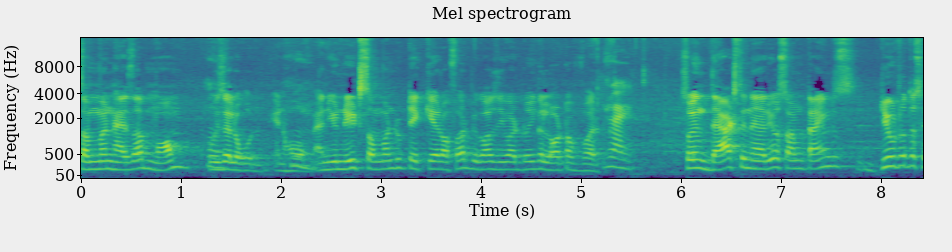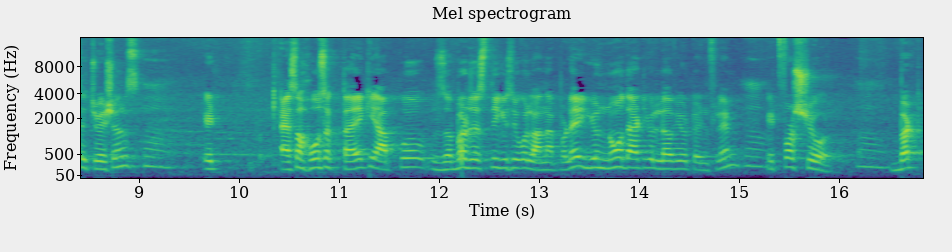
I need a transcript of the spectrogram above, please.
someone has a mom who is a lone in home and you need someone to take care of her because you are doing lot of work right so in that scenario sometimes due to the it ऐसा हो सकता है कि आपको ज़बरदस्ती किसी को लाना पड़े। You know that you love you twin flame it for sure but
